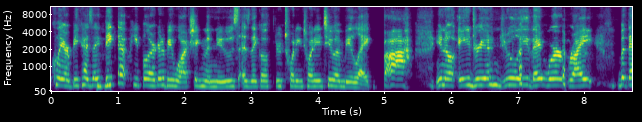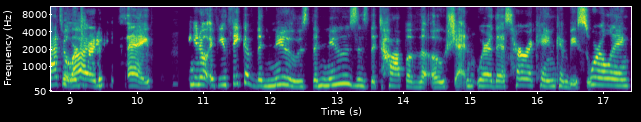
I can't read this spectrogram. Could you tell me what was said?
clear because I mm-hmm. think that people are going to be watching the news as they go through 2022 and be like, bah, you know, Adrian, Julie, they were right. But that's what we're trying to say you know, if you think of the news, the news is the top of the ocean where this hurricane can be swirling.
